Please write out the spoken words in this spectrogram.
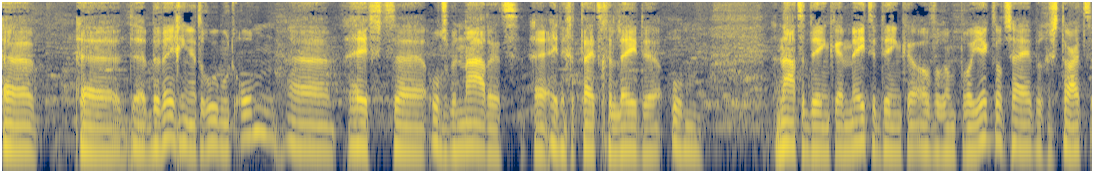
uh, uh, de beweging Het Roer moet om heeft ons benaderd enige tijd geleden om na te denken en mee te denken over een project dat zij hebben gestart,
